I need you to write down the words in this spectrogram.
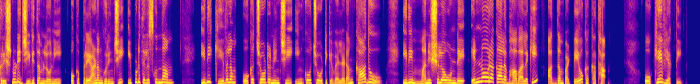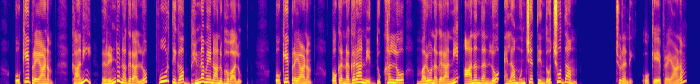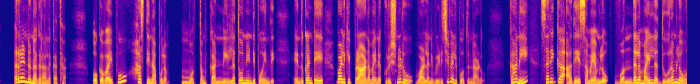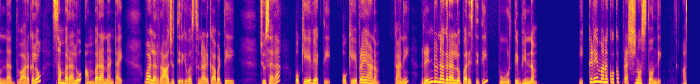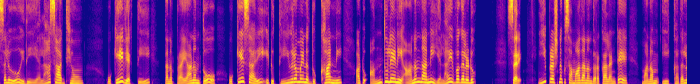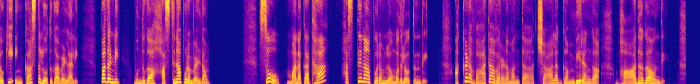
కృష్ణుడి జీవితంలోని ఒక ప్రయాణం గురించి ఇప్పుడు తెలుసుకుందాం. ఇది కేవలం ఒకచోటు నుంచి ఇంకో చోటికి వెళ్ళడం కాదు. ఇది మనిషిలో ఉండే ఎన్నో రకాల భావాలకి అద్దం పట్టే ఒక కథ. ఒకే వ్యక్తి ఒకే ప్రయాణం కాని రెండు నగరాల్లో పూర్తిగా భిన్నమైన అనుభవాలు. ఒకే ప్రయాణం ఒక నగరాన్ని దుఃఖంలో మరో నగరాన్ని ఆనందంలో ఎలా ముంచెత్తిందో చూద్దాం. చూడండి ఒకే ప్రయాణం రెండు నగరాల కథ. ఒకవైపు హస్తినాపులం మొత్తం కన్నీళ్ళతో నిండిపోయింది. ఎందుకంటే వాళ్ళకి ప్రాణమైన కృష్ణుడు వాళ్ళని విడిచి వెళ్ళిపోతున్నాడు. కాని సరిగ్గా అదే సమయంలో వందల మైళ్ళ దూరంలో ఉన్న ద్వారకలో సంబరాలు అంబరాన్నంటాయి. వాళ్ళ రాజు తిరిగి వస్తున్నాడు కాబట్టి. చూసారా ఒకే వ్యక్తి ఒకే ప్రయాణం. కాని రెండు నగరాల్లో పరిస్థితి పూర్తి భిన్నం. ఇక్కడే మనకొక ప్రశ్నొస్తోంది. అసలు ఇది ఎలా సాధ్యం? ఒకే వ్యక్తి తన ప్రయాణంతో ఒకేసారి ఇటు తీవ్రమైన దుఃఖాన్ని అటు అంతులేని ఆనందాన్ని ఎలా ఇవ్వగలడు? సరే ఈ ప్రశ్నకు సమాధానం దొరకాలంటే మనం ఈ కథలోకి ఇంకాస్త లోతుగా వెళ్ళాలి. పదండి ముందుగా హస్తినాపురం వెళ్దాం. సో మన కథ హస్తినాపురంలో మొదలవుతుంది. అక్కడ వాతావరణమంతా చాలా గంభీరంగా బాధగా ఉంది.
